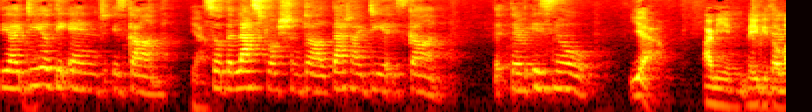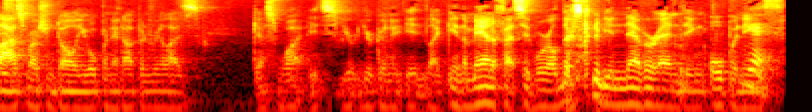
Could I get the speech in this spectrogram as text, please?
The idea of the end is gone. Yeah. So the last Russian doll, that idea is gone. That there is no Yeah. I mean, maybe the There's- last Russian doll, you open it up and realize, guess what? It's you're you're gonna it, like in the manifested world. There's gonna be a never-ending opening, Yes.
